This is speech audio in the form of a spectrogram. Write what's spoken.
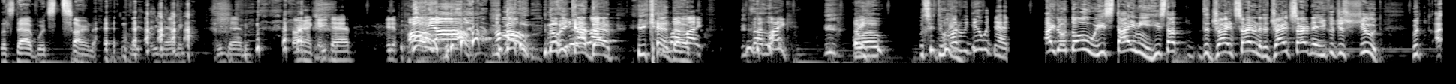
Let's dab with Siren Are Head. we, are we dabbing? Are we dabbing? Siren head, can you dab? Can you- Oh no! no, no, he do can't not like- dab. He can't not dab. like. Do not like. Wait, Hello? What's he doing? How do we deal with that? I don't know. He's tiny. He's not the giant siren. The giant siren you could just shoot. But I,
